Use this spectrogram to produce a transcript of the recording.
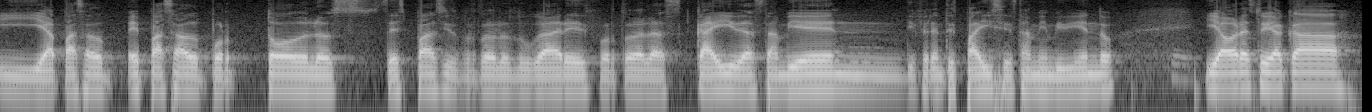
y ha pasado, he pasado por todos los espacios, por todos los lugares, por todas las caídas también, diferentes países también viviendo. Y ahora estoy acá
